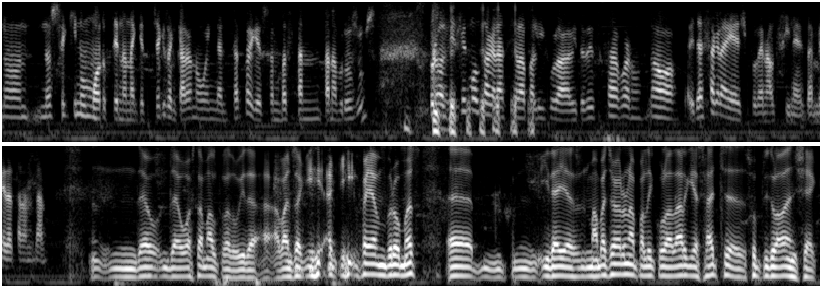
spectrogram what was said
no, no sé quin humor tenen aquests xecs, encara no ho he enganxat perquè són bastant tenebrosos, però els ha fet molta gràcia la pel·lícula, la veritat és que, bueno, no, veritat s'agraeix poder anar al cine també de tant en tant. Mm, Deu, deu estar mal traduïda. Abans aquí, aquí feien bromes eh, i deies, me'n vaig a veure una pel·lícula d'art i assaig eh, subtitulada en xec.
